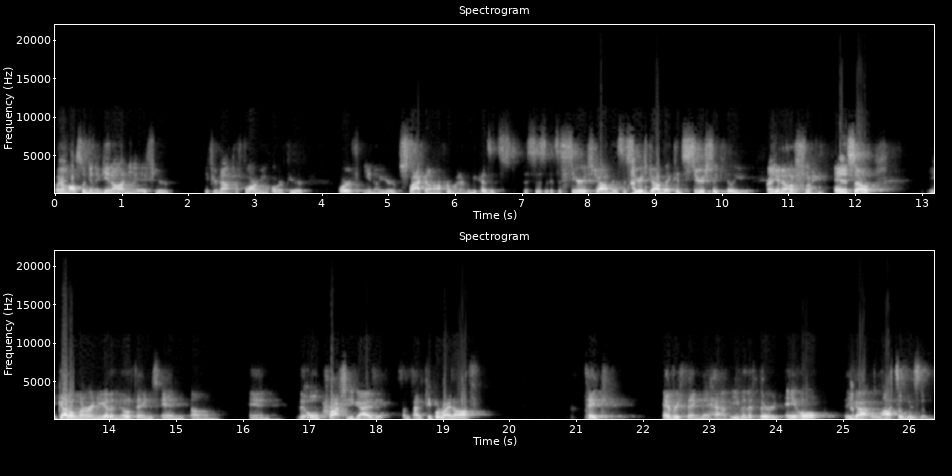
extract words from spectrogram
but I'm also going to get on you if you're if you're not performing or if you're or if you know you're slacking off or whatever because it's this is it's a serious job. It's a serious job that could seriously kill you. Right. You know, and Yeah. so you got to learn, you got to know things, and um, and the old crotchety guys that sometimes people write off, take everything they have, even if they're an a hole. They Yep. got lots of wisdom,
